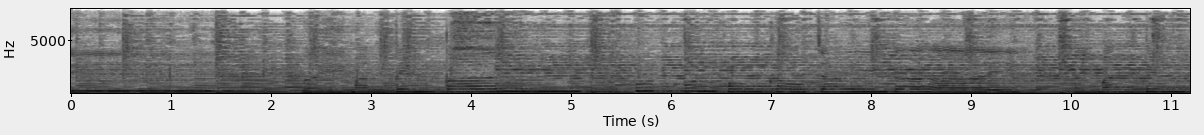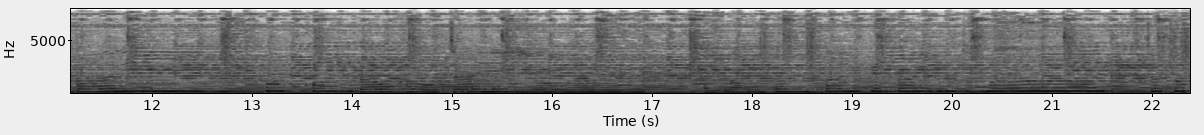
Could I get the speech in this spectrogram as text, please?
ดี ได้ให้มันเป็นไปทุกคนเราเข้าใจอยู่ให้มันเป็นไปเป็นไรหรือจุดหมายจะตก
